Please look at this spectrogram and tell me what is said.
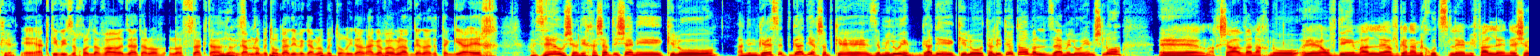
כן. אקטיביסט לכל דבר, את זה אתה לא, לא הפסקת, לא גם. לא בתור גדי וגם לא בתור עידן. אגב, היום להפגנה אתה תגיע איך? אז זהו, שאני חשבתי שאני כאילו... אני מגייס את גדי עכשיו כזה מילואים גדי כאילו תליתי אותו אבל זה המילואים שלו עכשיו אנחנו uh, עובדים על הפגנה מחוץ למפעל נשר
